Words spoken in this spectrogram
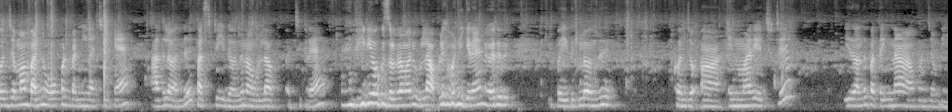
கொஞ்சமாக பண்ணு ஓப்பன் பண்ணி வச்சுருக்கேன். அதில் வந்து ஃபஸ்ட்டு இதை வந்து நான் உள்ளே வச்சுக்கிறேன். வீடியோவுக்கு சொல்கிற மாதிரி உள்ளே அப்ளை பண்ணிக்கிறேன்னு வருது இப்போ இதுக்குள்ளே வந்து கொஞ்சம் இந்த மாதிரி வச்சுட்டு இது வந்து பார்த்திங்கன்னா நான் கொஞ்சம் இப்படி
